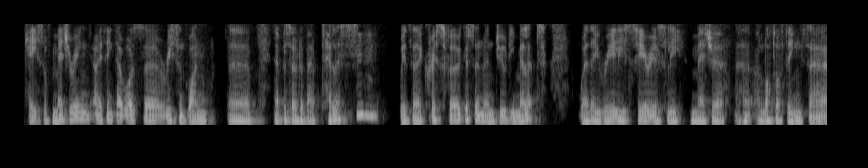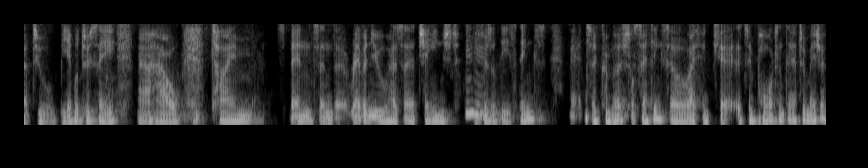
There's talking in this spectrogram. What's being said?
case of measuring. I think that was a recent one, the episode about TELUS mm-hmm. With uh, Chris Ferguson and Judy Mellett, where they really seriously measure uh, a lot of things uh, to be able to say uh, how time spent and uh, revenue has uh, changed mm-hmm. because of these things. It's a commercial setting, so I think uh, it's important there to measure.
